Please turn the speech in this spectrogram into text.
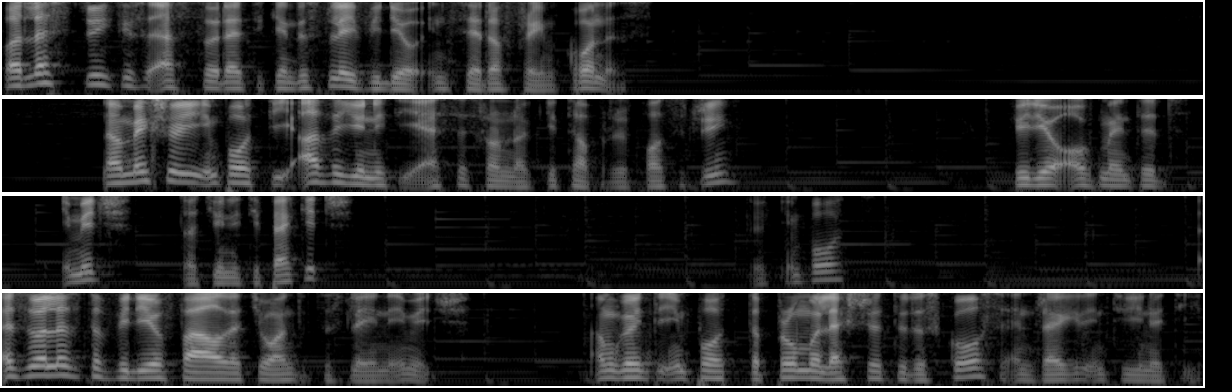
But let's tweak this app so that it can display video instead of frame corners. Now make sure you import the other Unity assets from the GitHub repository. Video augmented image.unity package. Click import as well as the video file that you want to display in the image. I'm going to import the promo lecture to this course and drag it into Unity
